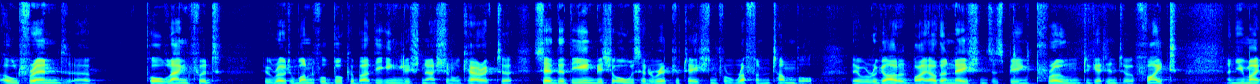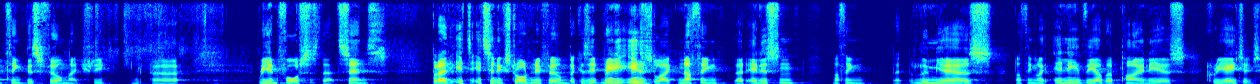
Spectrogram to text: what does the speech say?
old friend, uh, Paul Langford, who wrote a wonderful book about the English national character, said that the English always had a reputation for rough and tumble. They were regarded by other nations as being prone to get into a fight. And you might think this film actually uh, reinforces that sense. But it's, it's an extraordinary film because it really is like nothing that Edison, nothing that the Lumieres, nothing like any of the other pioneers created.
